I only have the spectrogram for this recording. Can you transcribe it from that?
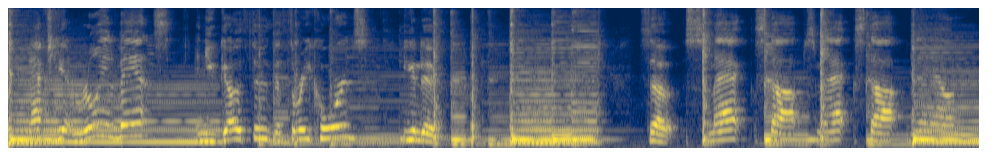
And after you get really advanced and you go through the three chords, you can do so smack, stop, smack, stop, down,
